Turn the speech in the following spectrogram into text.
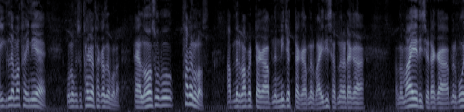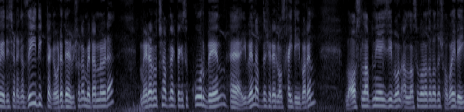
এইগুলা মাথায় নিয়ে কোনো কিছু থামিয়া থাকা যাবে না। হ্যাঁ লস হব, থামেন লস আপনার বাপের টাকা, আপনার নিজের টাকা, আপনার ভাই দিছে আপনার টাকা, আপনার মায়ে দিছে টাকা, আপনার বইয়ে দিছে টাকা, যেই দিক টাকা, ওটা দেওয়ার বিষয় না মেটার নয় এটা মেটার হচ্ছে আপনি একটা কিছু করবেন হ্যাঁ ইভেন আপনি সেটা লস খাইতেই পারেন। লস লাভ নিয়ে এই জীবন, আল্লাহ সুবাহ যে সবাই এই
